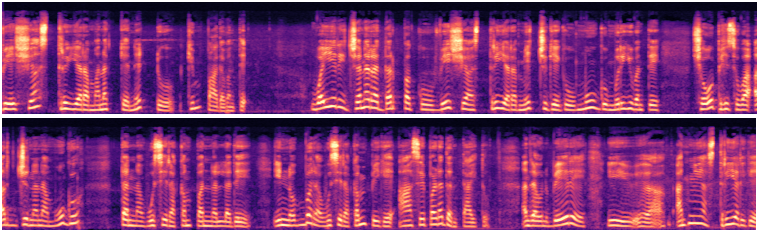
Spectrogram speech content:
ವೇಶ್ಯಾಸ್ತ್ರೀಯರ ಮನಕ್ಕೆ ನೆಟ್ಟು ಕೆಂಪಾದವಂತೆ. ವೈರಿ ಜನರ ದರ್ಪಕ್ಕೂ ವೇಶ್ಯ ಸ್ತ್ರೀಯರ ಮೆಚ್ಚುಗೆಗೂ ಮೂಗು ಮುರಿಯುವಂತೆ ಶೋಭಿಸುವ ಅರ್ಜುನನ ಮೂಗು ತನ್ನ ಉಸಿರ ಕಂಪನ್ನಲ್ಲದೆ ಇನ್ನೊಬ್ಬರ ಉಸಿರ ಕಂಪಿಗೆ ಆಸೆ ಪಡದಂತಾಯಿತು. ಅಂದರೆ ಅವನು ಬೇರೆ ಈ ಅನ್ಯ ಸ್ತ್ರೀಯರಿಗೆ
